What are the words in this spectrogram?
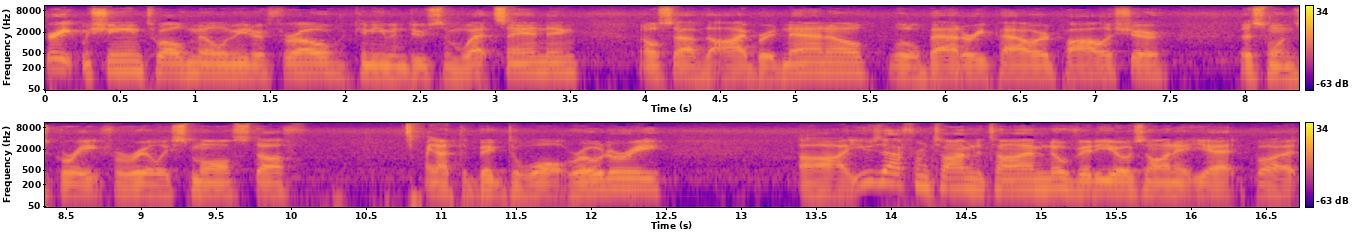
Great machine, 12 millimeter throw. It can even do some wet sanding. I also have the iBrid Nano, little battery powered polisher. This one's great for really small stuff. I got the big DeWalt rotary. Uh, use that from time to time. No videos on it yet, but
